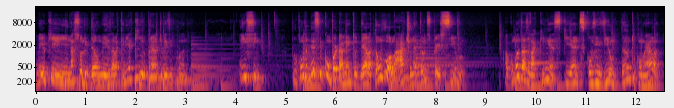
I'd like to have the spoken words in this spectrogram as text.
Meio que na solidão mesmo, ela queria aquilo para ela de vez em quando. Enfim, por conta desse comportamento dela tão volátil, né, tão dispersivo, algumas das vaquinhas que antes conviviam tanto com ela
